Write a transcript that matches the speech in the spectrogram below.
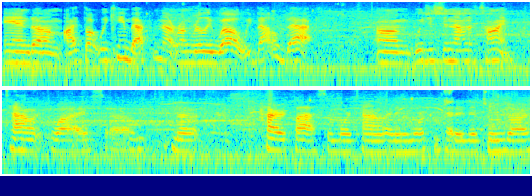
and um, I thought we came back from that run really well. We battled back. Um, we just didn't have enough time. Talent-wise, um, the higher class and more talented and more competitive teams are.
